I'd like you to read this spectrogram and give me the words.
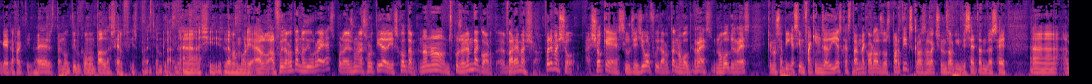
gaire efectiva. Eh? És tan útil com un pal de selfies, per exemple, eh, així de memòria. El, el full de ruta no diu res, però és una sortida de dir, escolta, no, no, no, ens posarem d'acord. Eh, Farem això. Farem això. Això què? Si us llegiu el full de ruta no vol dir res. No vol dir res que no sapiguéssim fa 15 dies que estan d'acord els dos partits, que les eleccions del 27 han de ser eh,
